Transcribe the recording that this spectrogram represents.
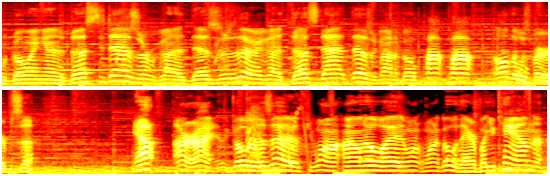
we're going in a dusty desert. We're gonna desert there. We're gonna dust that desert. We're gonna go pop, pop. All those verbs. Uh, yeah, alright. Go to that if you want. I don't know why you want, want to go there, but you can.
